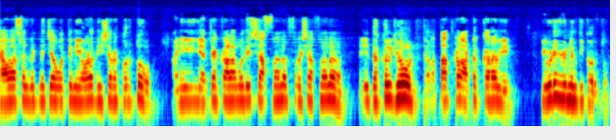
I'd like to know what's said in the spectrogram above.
छावा संघटनेच्या वतीने एवढाच इशारा करतो आणि येत्या काळामध्ये शासनानं प्रशासनानं दखल घेऊन त्याला तात्काळ अटक करावी एवढी विनंती करतो.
